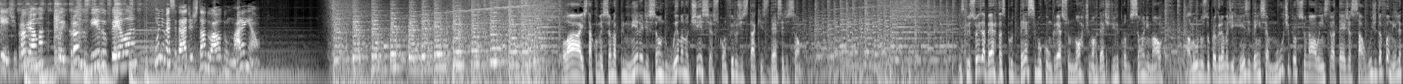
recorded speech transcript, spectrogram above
Este programa foi produzido pela Universidade Estadual do Maranhão. Olá, está começando a primeira edição do EMA Notícias. Confira os destaques dessa edição. Inscrições abertas para o décimo Congresso Norte-Nordeste de Reprodução Animal. Alunos do programa de residência multiprofissional em estratégia Saúde da Família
